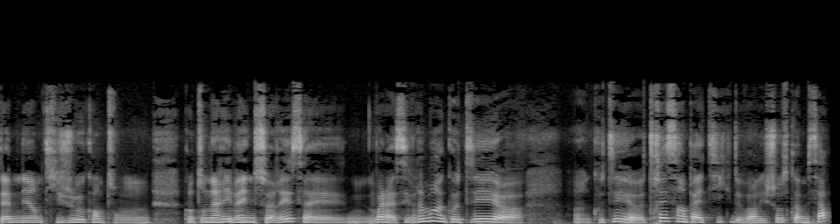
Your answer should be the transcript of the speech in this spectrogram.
d'amener un petit jeu quand on quand on arrive à une soirée, ça, voilà, c'est vraiment un côté un côté très sympathique de voir les choses comme ça.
